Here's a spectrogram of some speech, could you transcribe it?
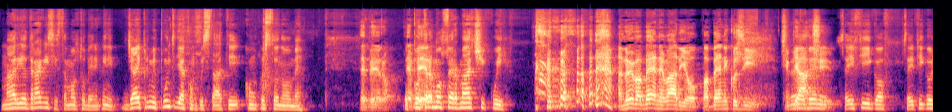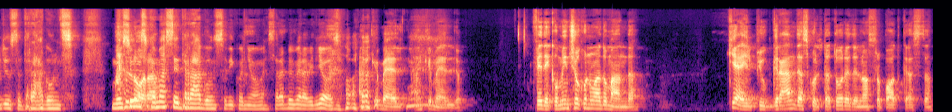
Mario Draghi si sta molto bene, quindi già i primi punti li ha conquistati con questo nome. È vero. E è potremmo vero. fermarci qui. A noi va bene, Mario, va bene così. Ci piace. Sei figo, sei figo giusto, Dragons. Nessuno allora, si chiamasse Dragons di cognome, sarebbe meraviglioso. anche, me- anche meglio. Fede, comincio con una domanda. Chi è il più grande ascoltatore del nostro podcast?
